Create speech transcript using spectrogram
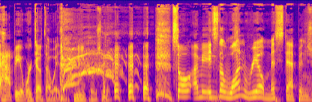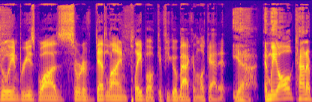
happy it worked out that way, though, me personally. so I mean, It's the one real misstep in Julien Brisebois' sort of deadline playbook. If you go back and look at it, yeah, and we all kind of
